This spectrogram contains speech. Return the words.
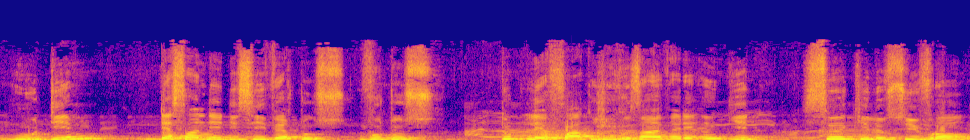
nous dîmes, descendez d'ici vers tous, vous tous. Toutes les fois que je vous enverrai un guide, ceux qui le suivront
